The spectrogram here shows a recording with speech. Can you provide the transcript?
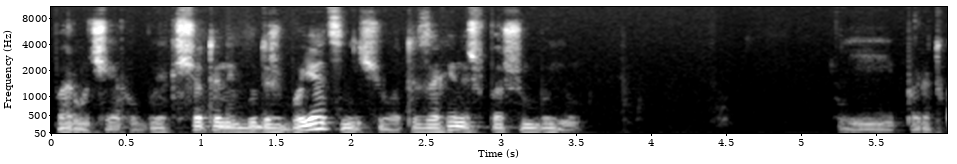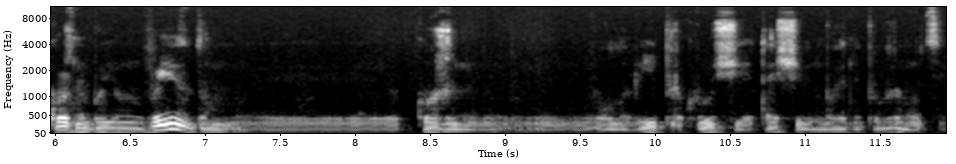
першу чергу, бо якщо ти не будеш боятися нічого, ти загинеш в першому бою. І перед кожним бойовим виїздом е, кожен в голові прокручує те, що він може не повернутися.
